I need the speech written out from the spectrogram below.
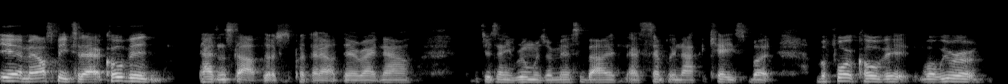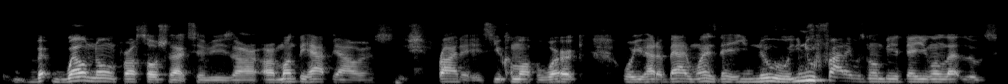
Yeah, man, I'll speak to that. COVID hasn't stopped. Let's just put that out there right now. If there's any rumors or myths about it, that's simply not the case. But before COVID, well, we were well known for our social activities, our, our monthly happy hours, Fridays. You come off of work, or you had a bad Wednesday. You knew you knew Friday was going to be a day you're going to let loose.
